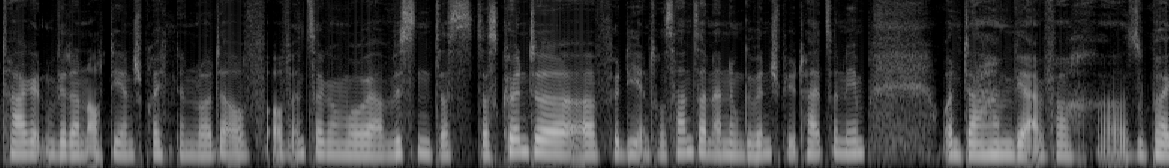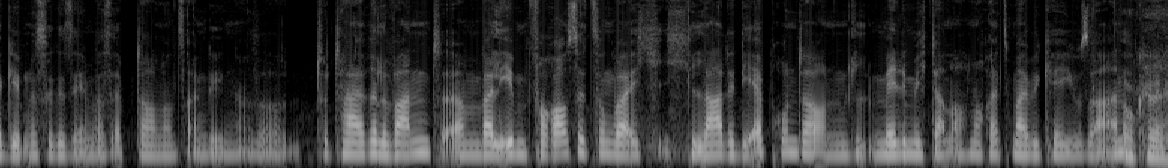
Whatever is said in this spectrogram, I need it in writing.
targeten wir dann auch die entsprechenden Leute auf, auf Instagram, wo wir wissen, dass das könnte äh, für die interessant sein, an einem Gewinnspiel teilzunehmen. Und da haben wir einfach äh, super Ergebnisse gesehen, was App-Downloads anging. Also total relevant, ähm, weil eben Voraussetzung war, ich, ich lade die App runter und melde mich dann auch noch als MyBK-User an. Okay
